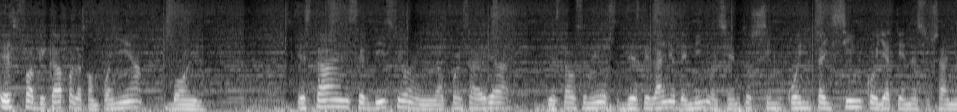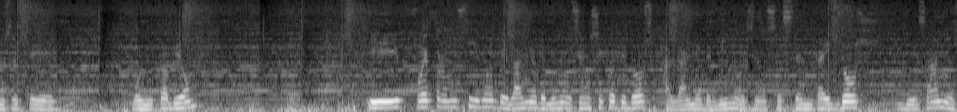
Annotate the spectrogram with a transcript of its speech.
es fabricada por la compañía Boeing. Está en servicio en la Fuerza Aérea de Estados Unidos desde el año de 1955. Ya tiene sus años este bonito avión. Y fue producido del año de 1952 al año de 1962, 10 años.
